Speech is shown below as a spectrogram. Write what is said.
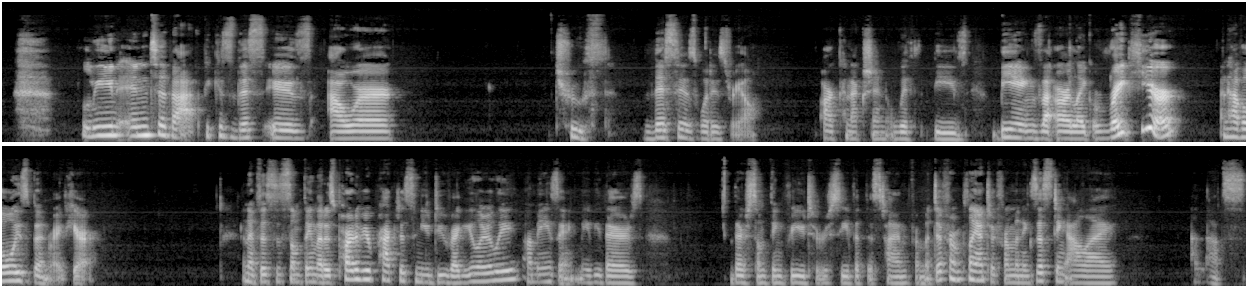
Lean into that because this is our truth. This is what is real. Our connection with these beings that are like right here and have always been right here. And if this is something that is part of your practice and you do regularly, amazing. Maybe there's there's something for you to receive at this time from a different plant or from an existing ally. And that's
